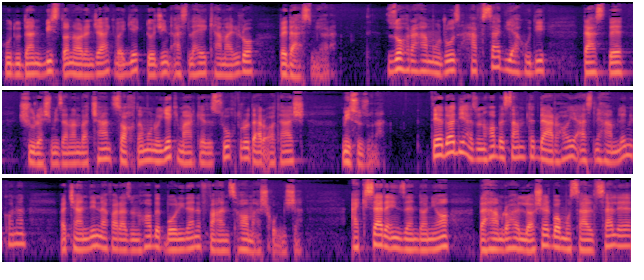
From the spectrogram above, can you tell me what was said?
حدوداً 20 تا نارنجک و یک دوجین اسلحه کمری رو به دست میارن. ظهر همون روز 700 یهودی دست به شورش می‌زنن و چند ساختمون و یک مرکز سوخت رو در آتش میسوزونن. تعدادی از اونها به سمت درهای اصلی حمله می‌کنن و چندین نفر از اونها به بریدن فنس ها مشغول میشن. اکثر این زندانی ها به همراه لاشر با مسلسل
